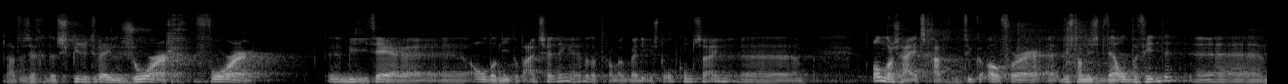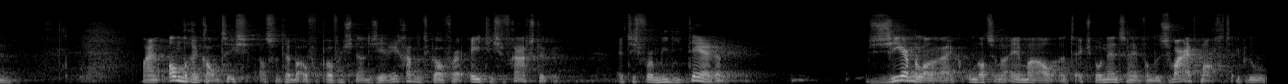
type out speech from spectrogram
laten we zeggen, de spirituele zorg voor eh, militairen, eh, al dan niet op uitzending. Hè, dat kan ook bij de eerste opkomst zijn. Eh, anderzijds gaat het natuurlijk over, eh, dus dan is het welbevinden. Maar een andere kant is, als we het hebben over professionalisering, gaat het natuurlijk over ethische vraagstukken. Het is voor militairen zeer belangrijk, omdat ze nou eenmaal het exponent zijn van de zwaardmacht. Ik bedoel,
